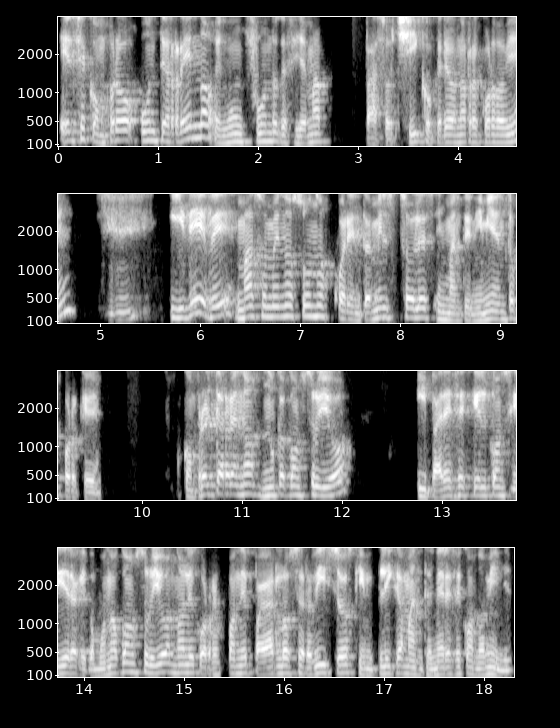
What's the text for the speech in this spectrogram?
Él se compró un terreno en un fondo que se llama Paso Chico, creo, no recuerdo bien, y debe más o menos unos 40 mil soles en mantenimiento porque compró el terreno, nunca construyó y parece que él considera que como no construyó, no le corresponde pagar los servicios que implica mantener ese condominio.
